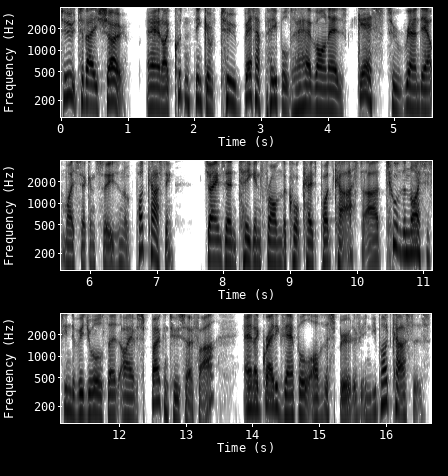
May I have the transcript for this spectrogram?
To today's show, and I couldn't think of two better people to have on as guests to round out my second season of podcasting. James and Tiegan from the Court Case podcast are two of the nicest individuals that I have spoken to so far, and a great example of the spirit of indie podcasters.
